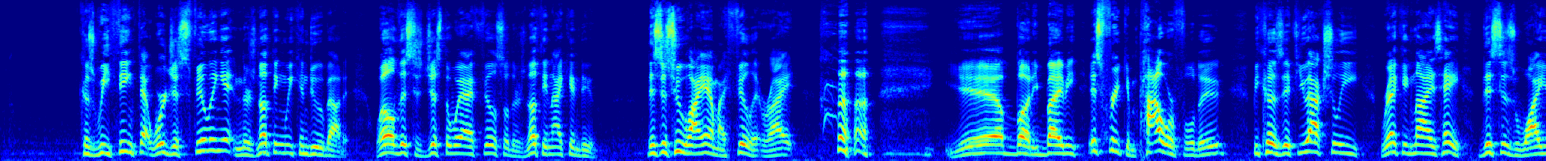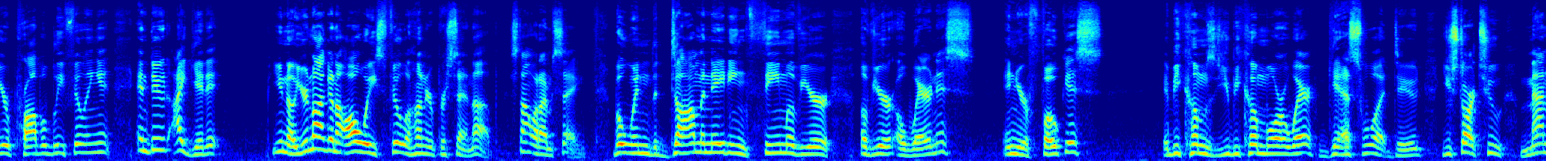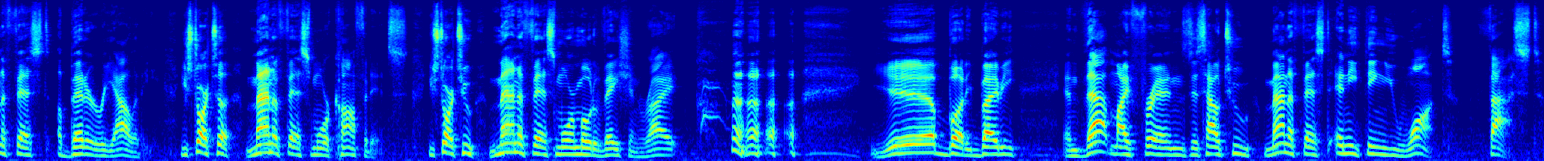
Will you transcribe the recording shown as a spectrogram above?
because we think that we're just feeling it and there's nothing we can do about it. Well, this is just the way I feel, so there's nothing I can do. This is who I am. I feel it, right? yeah, buddy, baby. It's freaking powerful, dude. Because if you actually recognize, hey, this is why you're probably feeling it, and dude, I get it you know, you're not going to always feel 100% up. It's not what I'm saying. But when the dominating theme of your of your awareness and your focus it becomes you become more aware, guess what, dude? You start to manifest a better reality. You start to manifest more confidence. You start to manifest more motivation, right? yeah, buddy, baby. And that, my friends, is how to manifest anything you want fast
